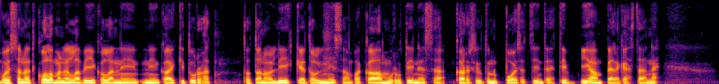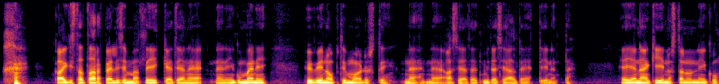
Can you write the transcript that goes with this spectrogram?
voisi sanoa, että kolmannella viikolla niin, niin kaikki turhat tota noin liikkeet oli niissä vaikka aamurutiineissa karsiutunut pois, että siinä tehtiin ihan pelkästään ne kaikista tarpeellisimmat liikkeet ja ne, ne niin kuin meni hyvin optimoidusti ne, ne asiat, että mitä siellä tehtiin, että ei enää kiinnostanut niin kuin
